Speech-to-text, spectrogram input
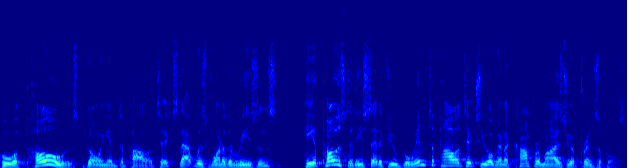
who opposed going into politics, that was one of the reasons he opposed it. He said, if you go into politics, you're going to compromise your principles.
